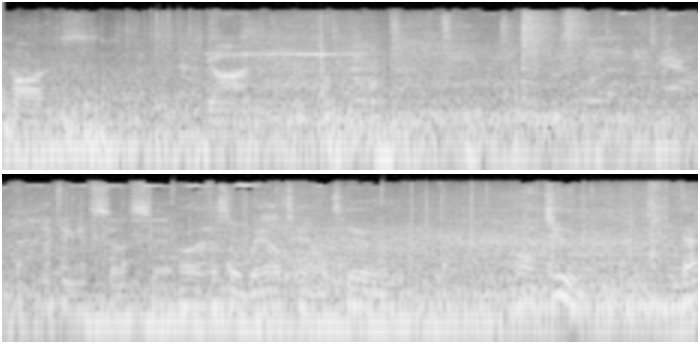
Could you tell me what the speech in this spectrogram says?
Seahawks. God. I think it's so sick. Oh, it has a whale tail too. Oh, dude, that.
